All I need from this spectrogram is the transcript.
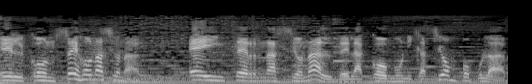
El Consejo Nacional e Internacional de la Comunicación Popular,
